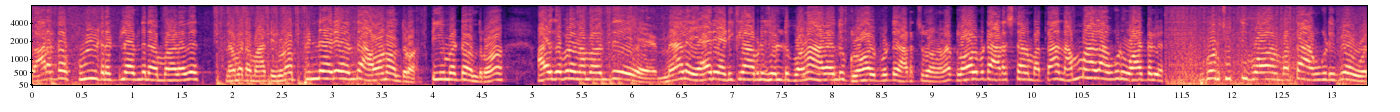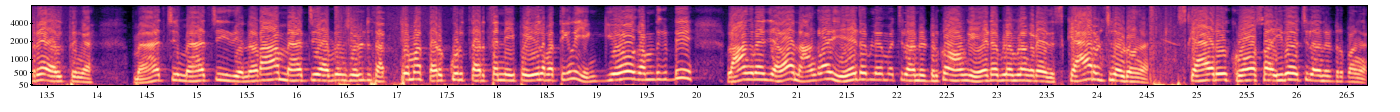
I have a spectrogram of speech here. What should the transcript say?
கரெக்டாக ஃபுல் ரெட்டில் வந்து நம்ம வந்து நம்மகிட்ட மாட்டிக்கிடுவோம் பின்னாடியே வந்து அவனும் வந்துடும் டீ மட்டும் வந்துடும் அதுக்கப்புறம் நம்ம வந்து மேலே ஏறி அடிக்கலாம் அப்படின்னு சொல்லிட்டு போனால் அவன் வந்து குளோவல் போட்டு அடைச்சிடுவாங்க குளோவல் போட்டு அடைச்சிட்டான்னு பார்த்தா நம்ம அவங்க கூட ஓட்டல் கூட சுற்றி போவான்னு பார்த்தா அங்குடி போய் ஒரே அழுத்துங்க மேட்ச்சு மேட்ச்சு இது என்னடா மேட்ச்சு அப்படின்னு சொல்லிட்டு சத்தியமாக தற்கூரி தருத்தண்ணி இப்போ இதில் பார்த்தீங்கன்னா எங்கேயோ கலந்துக்கிட்டு லாங் ரேஞ்ச் அதாவது நாங்களாம் ஏடபிள்யூஎம் வச்சு விளாண்டுட்டு இருக்கோம். அவங்க ஏடபிள்யூஎம்லாம் கிடையாது. ஸ்கேர் வச்சு விளாடுவாங்க ஸ்கேரு க்ரோஸா இதை வச்சு விளாண்டுட்டு இருப்பாங்க.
